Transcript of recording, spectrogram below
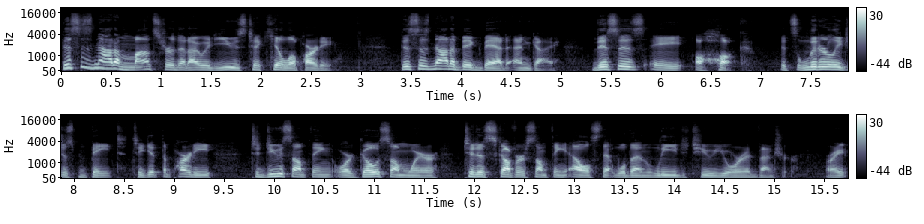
this is not a monster that I would use to kill a party. This is not a big bad end guy. This is a, a hook. It's literally just bait to get the party to do something or go somewhere to discover something else that will then lead to your adventure, right?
